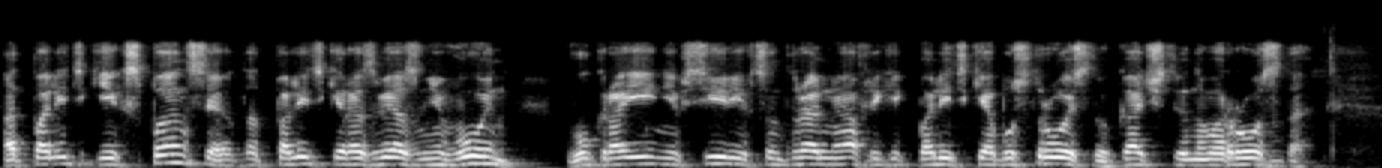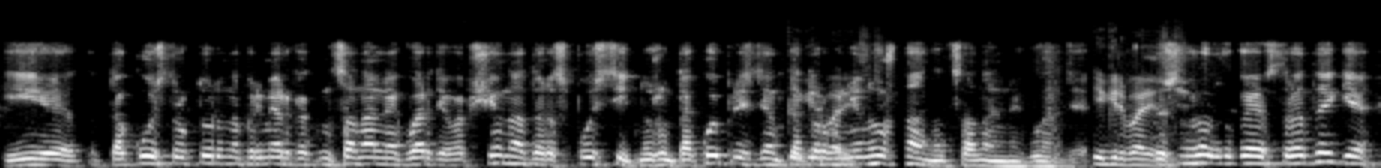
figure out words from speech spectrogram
от политики экспансии, от политики развязывания войн в Украине, в Сирии, в Центральной Африке к политике обустройства, качественного роста. И такую структуру, например, как Национальная гвардия, вообще надо распустить. Нужен такой президент, Игорь которому Борисович. не нужна Национальная гвардия. Игорь Борисович. То есть нужна другая стратегия.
